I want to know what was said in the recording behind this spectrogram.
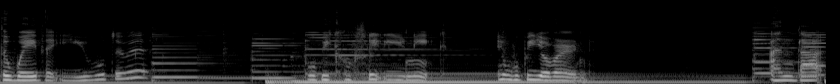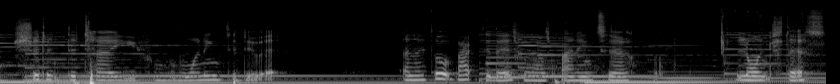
the way that you will do it will be completely unique. It will be your own. And that shouldn't deter you from wanting to do it. And I thought back to this when I was planning to launch this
